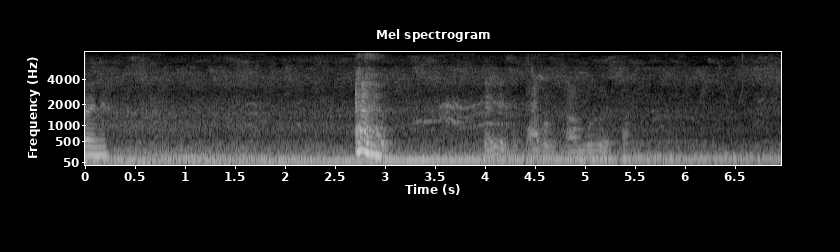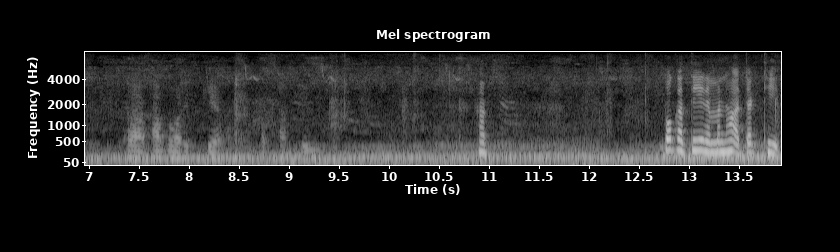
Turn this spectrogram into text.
เอ้ยเนี่ย เดี๋ยวสุดท้ายผมข้ามมืออื่นก่อนถ้าข้ามบริเกียรกับสัตว์ที่ปกติเนี่ยมันหอดจักถิด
